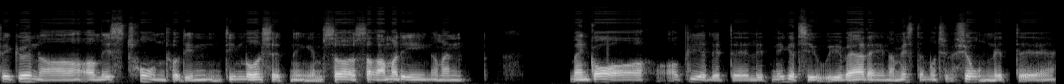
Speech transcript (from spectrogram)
begynder at, at miste troen på din, din målsætning, jamen så, så rammer det en, når man, man går og, og bliver lidt, øh, lidt negativ i hverdagen og mister motivationen lidt. Uh,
